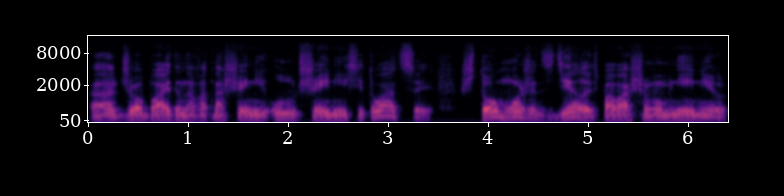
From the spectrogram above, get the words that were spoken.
а, Джо Байдена в отношении улучшения ситуации. Что может сделать, по вашему мнению,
